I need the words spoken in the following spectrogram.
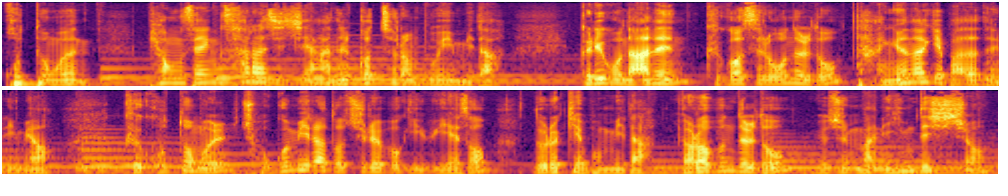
고통은 평생 사라지지 않을 것처럼 보입니다. 그리고 나는 그것을 오늘도 당연하게 받아들이며 그 고통을 조금이라도 줄여보기 위해서 노력해 봅니다. 여러분들도 요즘 많이 힘드시죠?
